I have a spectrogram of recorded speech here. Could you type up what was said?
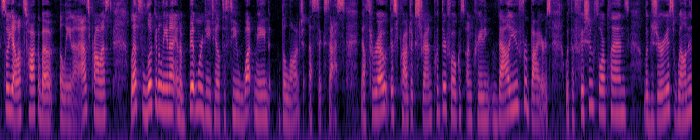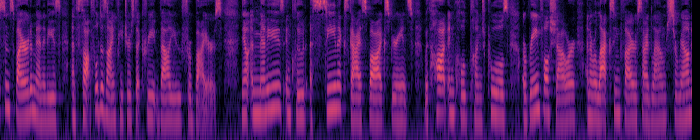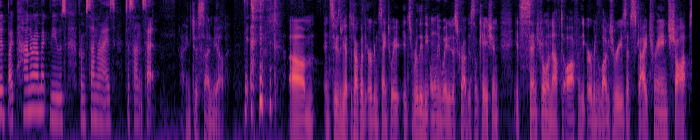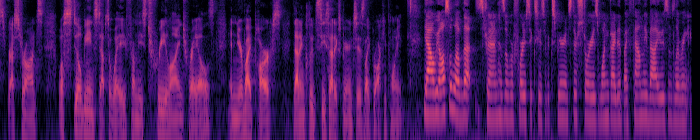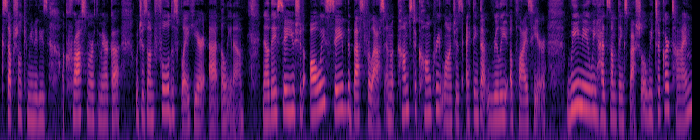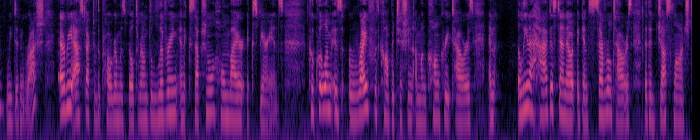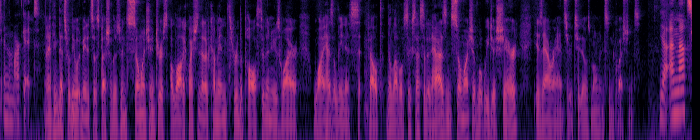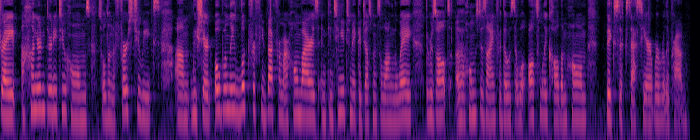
So, yeah, let's talk about Alina. As promised, let's look at Alina in a bit more detail to see what made the launch a success. Now, throughout this project, Strand put their focus on creating value for buyers with efficient floor plans, luxurious wellness inspired amenities, and thoughtful design features that create value for buyers. Now, amenities include a scenic sky spa experience with hot and cold plunge pools, a rainfall shower, and a relaxing fireside lounge surrounded by panoramic views from sunrise sunrise to sunset. I think just sign me up. um, and Susan, we have to talk about the urban sanctuary. It's really the only way to describe this location. It's central enough to offer the urban luxuries of SkyTrain, shops, restaurants, while still being steps away from these tree lined trails and nearby parks That includes seaside experiences like Rocky Point. Yeah, we also love that Strand has over 46 years of experience. Their story is one guided by family values and delivering exceptional communities across North America, which is on full display here at Alina. Now, they say you should always save the best for last, and when it comes to concrete launches, I think that really applies here. We knew we had something special. We took our time, we didn't rush. Every aspect of the program was built around delivering an exceptional homebuyer experience. Coquitlam is rife with competition among concrete towers, and Alina had to stand out against several towers that had just launched in the market. And I think that's really what made it so special. There's been so much interest, a lot of questions that have come in through the pulse, through the newswire. Why has Alina felt the level of success that it has? And so much of what we just shared is our answer to those moments and questions. Yeah, and that's right. 132 homes sold in the first two weeks. Um, we shared openly, looked for feedback from our home buyers, and continued to make adjustments along the way. The result, a homes designed for those that will ultimately call them home. Big success here. We're really proud.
